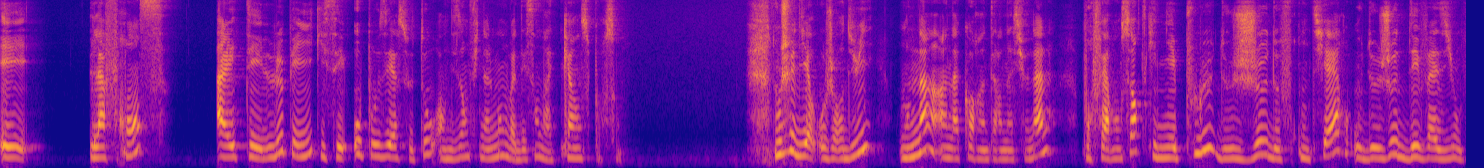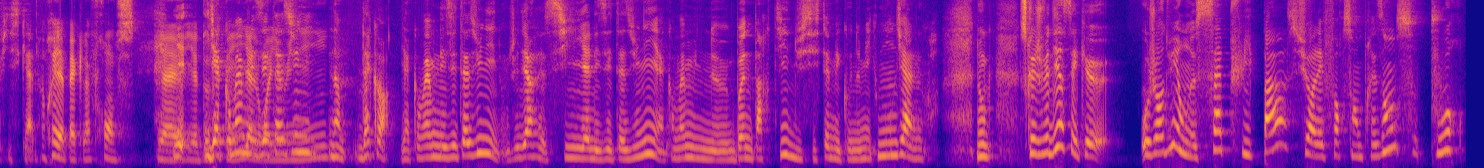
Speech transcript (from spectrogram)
Et la France a été le pays qui s'est opposé à ce taux en disant finalement on va descendre à 15%. Donc je veux dire, aujourd'hui, on a un accord international pour faire en sorte qu'il n'y ait plus de jeu de frontières ou de jeu d'évasion fiscale. Après, il n'y a pas que la France. Il y a, quand même les États-Unis. Non, d'accord, il y a quand même les États-Unis. Donc, je veux dire, s'il y a les États-Unis, il y a quand même une bonne partie du système économique mondial. Donc, ce que je veux dire, c'est que aujourd'hui, on ne s'appuie pas sur les forces en présence pour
